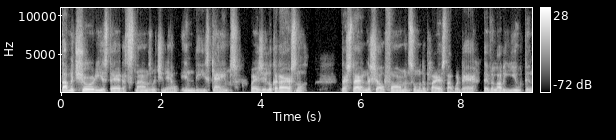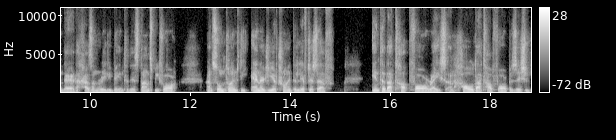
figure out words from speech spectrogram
That maturity is there that stands with you now in these games. Whereas you look at Arsenal, they're starting to show form in some of the players that were there. They've a lot of youth in there that hasn't really been to this dance before. And sometimes the energy of trying to lift yourself into that top four race and hold that top four position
